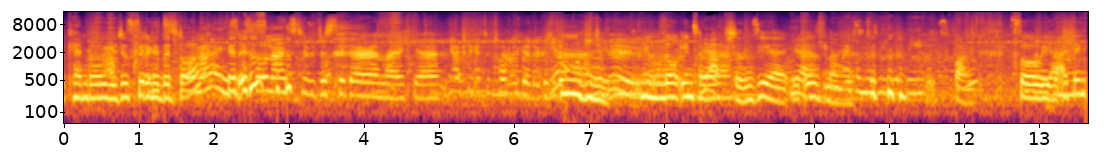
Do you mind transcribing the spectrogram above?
the candle. You're just sitting in the so dark. nice. It it's is. so nice to just sit there and like yeah, You actually get to talk together because yeah, to do. no interruptions. Yeah, it Yeah. is nice. it's fun. So yeah, I think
